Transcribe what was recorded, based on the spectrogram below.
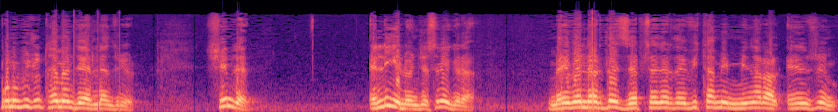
bunu vücut hemen değerlendiriyor. Şimdi 50 yıl öncesine göre meyvelerde, zepselerde vitamin, mineral, enzim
